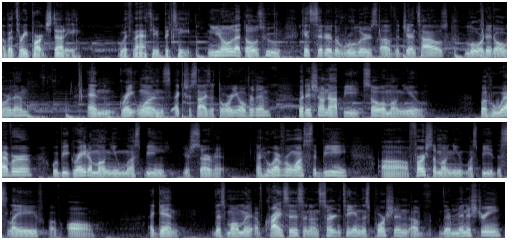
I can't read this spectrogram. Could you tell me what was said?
of a three part study with Matthew Petit. You know that those who consider the rulers of the Gentiles lord it over them, and great ones exercise authority over them, but it shall not be so among you. But whoever would be great among you must be your servant, and whoever wants to be uh, first among you must be the slave of all. Again, this moment of crisis and uncertainty in this portion of their ministry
